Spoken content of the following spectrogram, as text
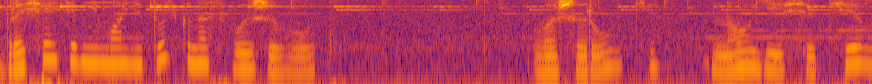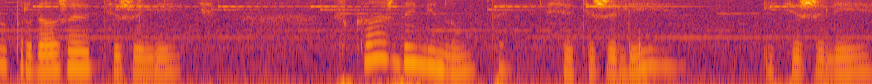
Обращайте внимание только на свой живот – Ваши руки, ноги и все тело продолжают тяжелеть. каждой минутой все тяжелее и тяжелее,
